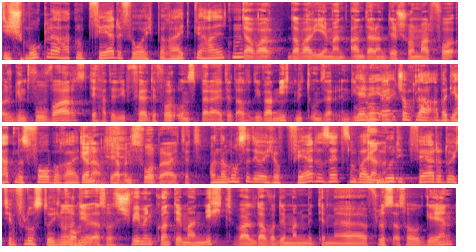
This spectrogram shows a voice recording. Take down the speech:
die Schmuggler hatten Pferde für euch bereitgehalten. Da war, da war jemand anderer, der schon mal vor irgendwo war, der hatte die Pferde vor uns bereitet. Also die waren nicht mit uns in die Ja, Gruppe. nee, schon klar, aber die hatten es vorbereitet. genau, die haben es vorbereitet. Und dann musstet ihr euch auf Pferde setzen, weil Genau. nur die Pferde durch den Fluss Nur durchkommen. die, also schwimmen konnte man nicht, weil da würde man mit dem äh, Fluss also gehen.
